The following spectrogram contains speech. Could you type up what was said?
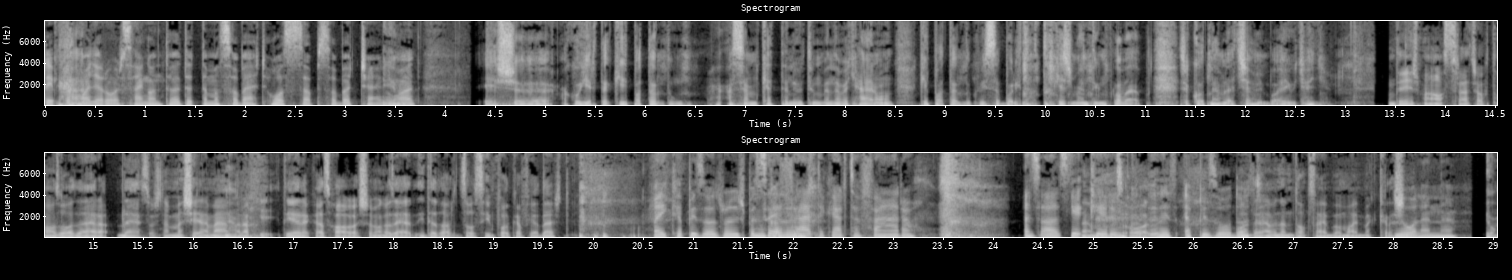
éppen Hát. Magyarországon töltöttem a szabács, hosszabb szabadságomat. és uh, akkor hirtelen kipattantunk, azt hiszem ketten ültünk benne, vagy három, kipattantunk, visszaborítottuk, és mentünk tovább, és akkor ott nem lett semmi baj, úgyhogy Én is már azt rácsoktam az oldalra, de ezt most nem mesélem el, Ja. mert aki érdekel, az hallgassa meg az ide tartozó színfoltkafi adást. Melyik epizódról is Amikor beszélünk? feltekert a fára. Ez az. Nem, Kérünk az old- epizódot. De nem, nem tudom fejből, majd megkeresem. Jó lenne. Jó.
